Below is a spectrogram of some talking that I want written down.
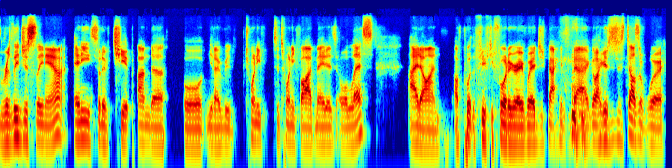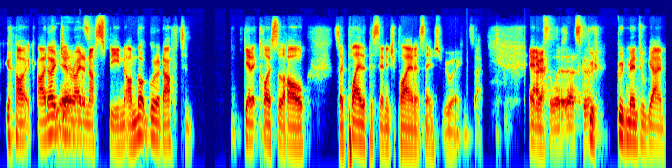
religiously now any sort of chip under or you know with 20 to 25 meters or less. Eight iron. I've put the 54 degree wedge back in the bag. like it just doesn't work. Like I don't yeah, generate enough spin. I'm not good enough to get it close to the hole. So play the percentage play, and it seems to be working. So anyway, absolutely, that's good. good good mental game.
